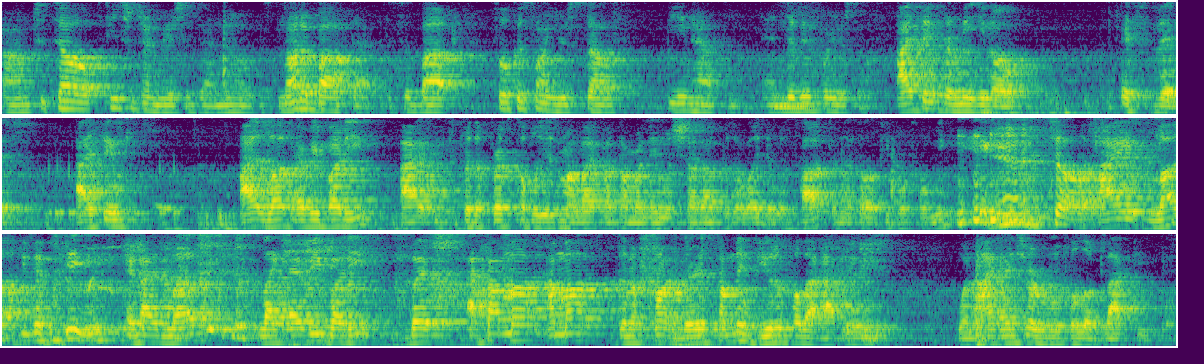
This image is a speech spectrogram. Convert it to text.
um, to tell future generations that no, it's not about that. It's about focus on yourself, being happy, and living for yourself. I think for me, you know, it's this. I think I love everybody. I for the first couple of years of my life, I thought my name was shut up because all I did was talk, and that's all people told me. so I love human beings, and I love like everybody. But if I'm not, I'm not gonna front. There is something beautiful that happens when I enter a room full of black people.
